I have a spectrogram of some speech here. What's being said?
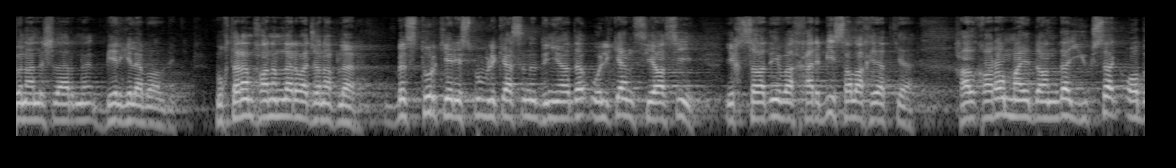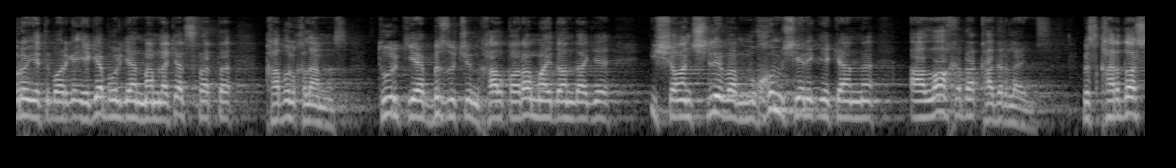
yo'nalishlarini belgilab oldik. Muhtaram xonimlar va janoblar biz turkiya respublikasini dunyoda ulkan siyosiy iqtisodiy va harbiy salohiyatga xalqaro maydonda yuksak obro' e'tiborga ega bo'lgan mamlakat sifatida qabul qilamiz. Turkiya biz uchun xalqaro maydondagi ishonchli va muhim sherik ekanini alohida qadrlaymiz. Biz qardosh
